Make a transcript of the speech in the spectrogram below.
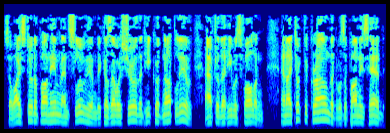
So I stood upon him and slew him, because I was sure that he could not live after that he was fallen. And I took the crown that was upon his head,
